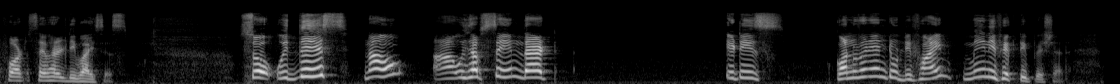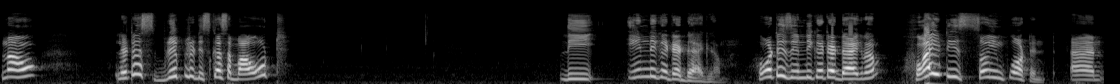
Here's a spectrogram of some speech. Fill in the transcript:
for several devices. So, with this now uh, we have seen that it is convenient to define mean effective pressure. Now, let us briefly discuss about the indicator diagram. What is indicator diagram? Why it is so important and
